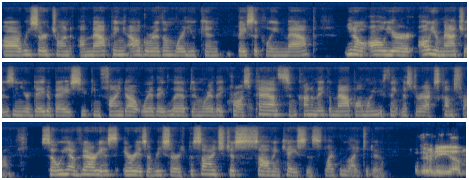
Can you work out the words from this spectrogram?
uh, research on a mapping algorithm where you can basically map you know all your all your matches in your database you can find out where they lived and where they crossed paths and kind of make a map on where you think mr x comes from. So we have various areas of research besides just solving cases like we like to do. Are there any um,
